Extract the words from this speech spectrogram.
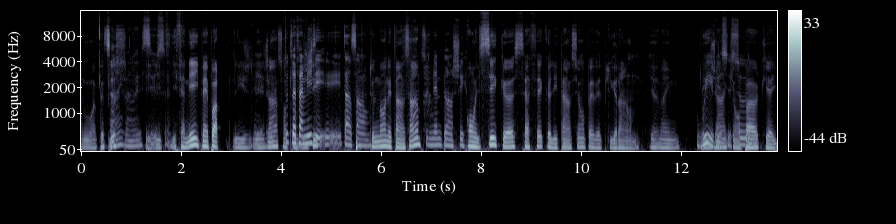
ou un peu Cinq, plus. ben oui, Et les familles, peu importe. Les, les Euh, gens sont Toute la famille est, est ensemble, Tout le monde est ensemble. sur le même plancher. On le sait que ça fait que les tensions peuvent être plus grandes. Il y a même des gens bien qui ont sûr. peur qu'il y ait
